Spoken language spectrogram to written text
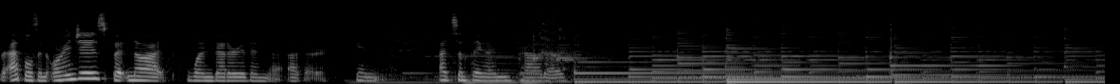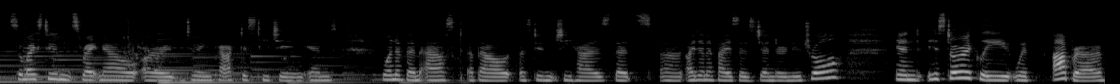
the apples and oranges, but not one better than the other. And that's something I'm proud of. So my students right now are doing practice teaching and one of them asked about a student she has that uh, identifies as gender neutral. And historically with opera,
